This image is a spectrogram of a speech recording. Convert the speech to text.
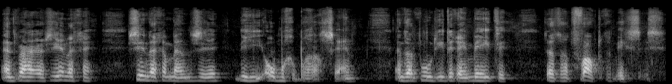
En het waren zinnige, zinnige mensen die omgebracht zijn. En dat moet iedereen weten dat dat fout geweest is.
